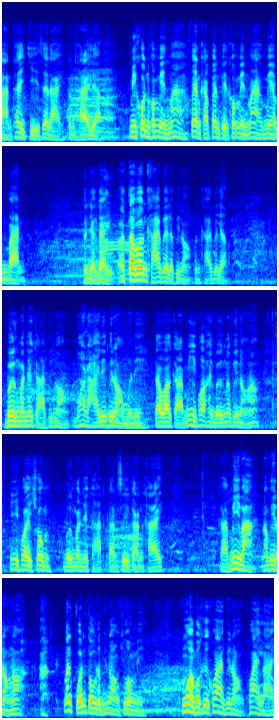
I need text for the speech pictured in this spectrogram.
บ้านๆไทยจีเสียดายเพิ่นขายแล้วมีคนคอมเมนต์มาแฟนคลับแฟนเพจคอมเมนต์มาแม่บ้านๆเพิ่นอยากได้เอ้าแต่ว่าเพิ่นขายไปแล้วพี่น้องเพิ่นขายไปแล้ว เบิ่งบรรยากาศพี่น้องบ่หลายเด้พี่น้องมื้อนี้ แต่ว่าก็มีพ่อให้เบิ่งนะพี่น้องเนาะมีพ่อให้ชมเบิ่งบรรยากาศการซื้อการขายก็มีบ้างเนาะพี่น้องเนาะอะมันฝนตกเด้อพี่น้องช่วงนี้งัวบ่คือควายพี่น้องควายหลาย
